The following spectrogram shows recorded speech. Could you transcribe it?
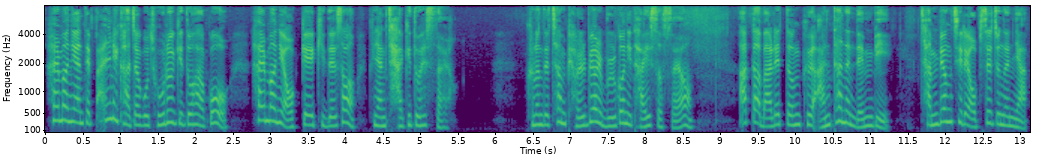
할머니한테 빨리 가자고 조르기도 하고 할머니 어깨에 기대서 그냥 자기도 했어요. 그런데 참 별별 물건이 다 있었어요. 아까 말했던 그 안 타는 냄비, 잔병치레 없애주는 약,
